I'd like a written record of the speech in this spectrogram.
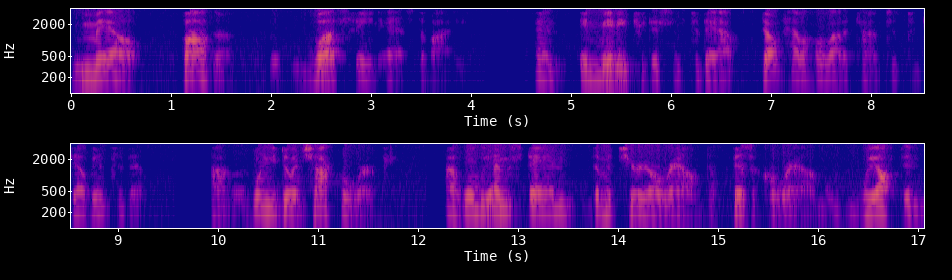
male, father, was seen as the body. And in many traditions today, I don't have a whole lot of time to, to delve into them uh, when you're doing chakra work, uh, when we understand the material realm, the physical realm, we often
